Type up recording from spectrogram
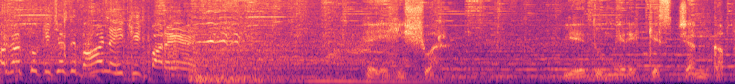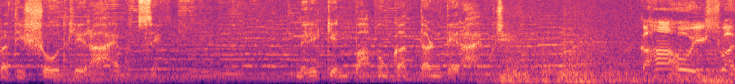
और रथ को कीचड़ से बाहर नहीं खींच पा रहे हैं। हे ईश्वर, ये तू मेरे किस जन्म का प्रतिशोध ले रहा है मुझसे? मेरे किन पापों का दंड दे रहा है मुझे? कहा हो ईश्वर?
